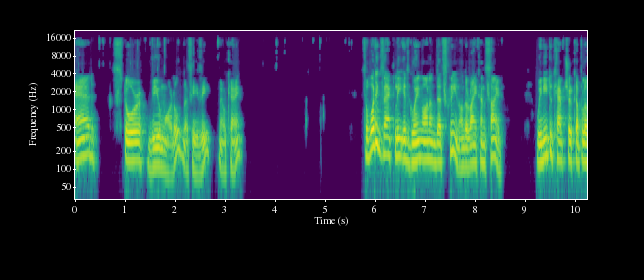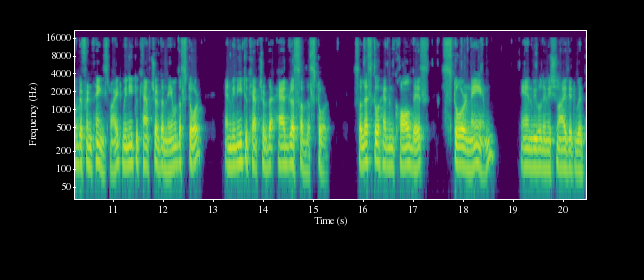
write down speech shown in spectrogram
Add store view model. That's easy. Okay. So what exactly is going on on that screen on the right hand side? We need to capture a couple of different things, right? We need to capture the name of the store and we need to capture the address of the store. So let's go ahead and call this store name and we will initialize it with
